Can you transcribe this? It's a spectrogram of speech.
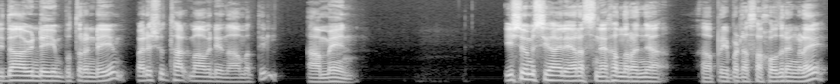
പിതാവിന്റെയും പുത്രന്റെയും പരിശുദ്ധാത്മാവിന്റെ നാമത്തിൽ അമേൻ ഈശോ മിശിഹായിൽ ഏറെ സ്നേഹം നിറഞ്ഞ പ്രിയപ്പെട്ട സഹോദരങ്ങളെ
